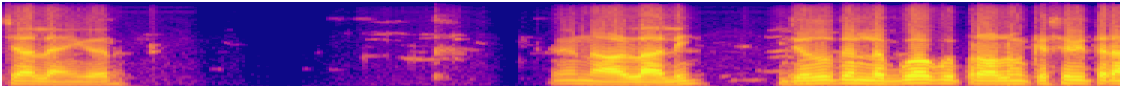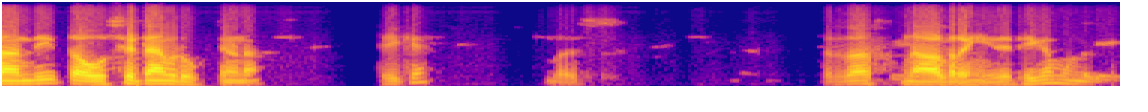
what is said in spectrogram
ਚੱਲ ਐਂ ਕਰ। ਇਹਨੇ ਨਾਲ ਲਾ ਲਈ। ਜਦੋਂ ਤੈਨੂੰ ਲੱਗੂਗਾ ਕੋਈ ਪ੍ਰੋਬਲਮ ਕਿਸੇ ਵੀ ਤਰ੍ਹਾਂ ਦੀ ਤਾਂ ਉਸੇ ਟਾਈਮ ਰੁਕ ਜਾਣਾ। ਠੀਕ ਹੈ? ਬਸ। ਸਰਦਾਰ ਨਾਲ ਰਹੀਂ ਤੇ ਠੀਕ ਹੈ ਮੁੰਡੇ?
